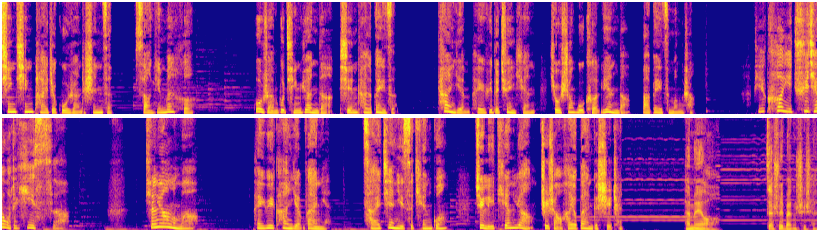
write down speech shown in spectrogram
轻轻拍着顾软的身子，嗓音温和。顾软不情愿的掀开了被子，看一眼裴玉的俊颜，又生无可恋的把被子蒙上。别刻意曲解我的意思。天亮了吗？裴玉看一眼外面，才见一丝天光，距离天亮至少还有半个时辰。还没有，再睡半个时辰。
